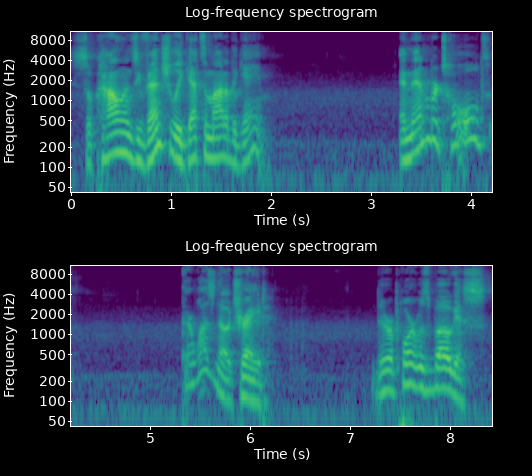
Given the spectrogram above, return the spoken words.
So Collins eventually gets him out of the game. And then we're told there was no trade. The report was bogus.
